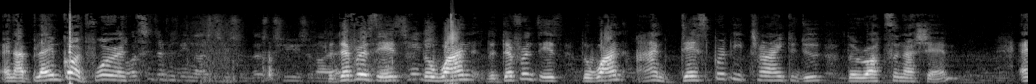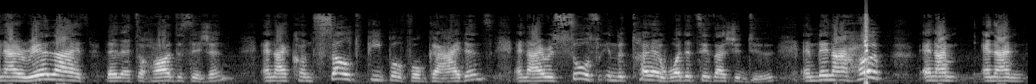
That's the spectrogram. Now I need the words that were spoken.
and I blame God for it. What's the difference between those two, those two scenarios? The difference is the one. The difference is the one I'm desperately trying to do the Ratzon Hashem, and I realize that that's a hard decision, and I consult people for guidance, and I resource in the Torah what it says I should do, and then I hope, and I'm and I'm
